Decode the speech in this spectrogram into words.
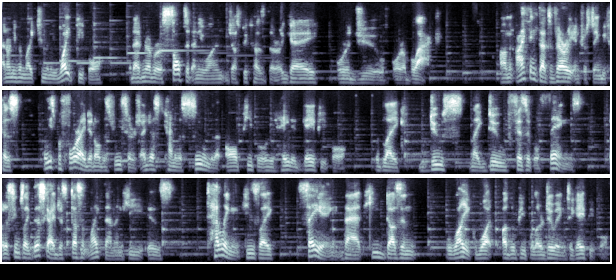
I don't even like too many white people, but I've never assaulted anyone just because they're a gay or a Jew or a black. Um, and I think that's very interesting because, at least before I did all this research, I just kind of assumed that all people who hated gay people would like do like do physical things but it seems like this guy just doesn't like them and he is telling he's like saying that he doesn't like what other people are doing to gay people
